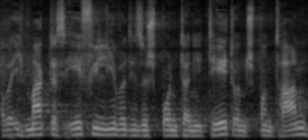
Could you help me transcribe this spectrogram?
Aber ich mag das eh viel lieber, diese Spontanität und spontan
